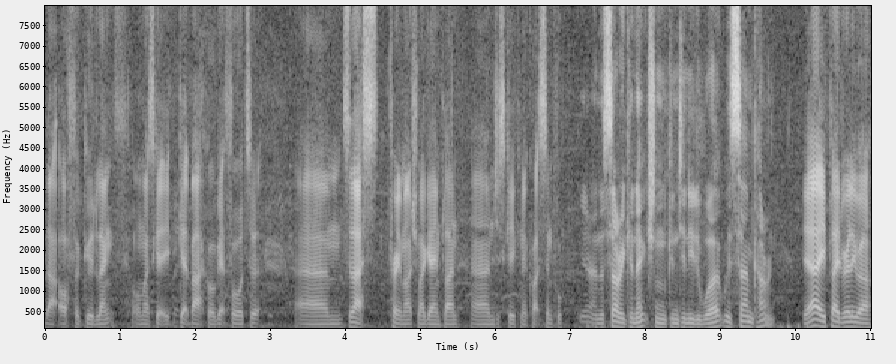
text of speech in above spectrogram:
that off a good length, almost get get back or get forward to it. Um, so that's pretty much my game plan, and just keeping it quite simple. Yeah, and the Surrey connection continued to work with Sam Curran. Yeah, he played really well.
